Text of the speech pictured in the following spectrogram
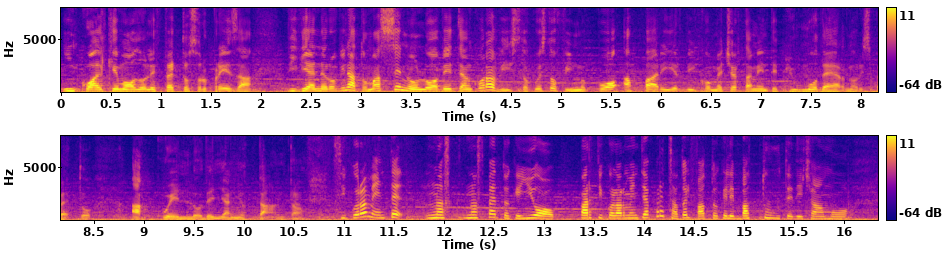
in qualche modo l'effetto sorpresa vi viene rovinato, ma se non lo avete ancora visto, questo film può apparirvi come certamente più moderno rispetto a quello degli anni Ottanta. Sicuramente un, as- un aspetto che io ho particolarmente apprezzato è il fatto che le battute, diciamo,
